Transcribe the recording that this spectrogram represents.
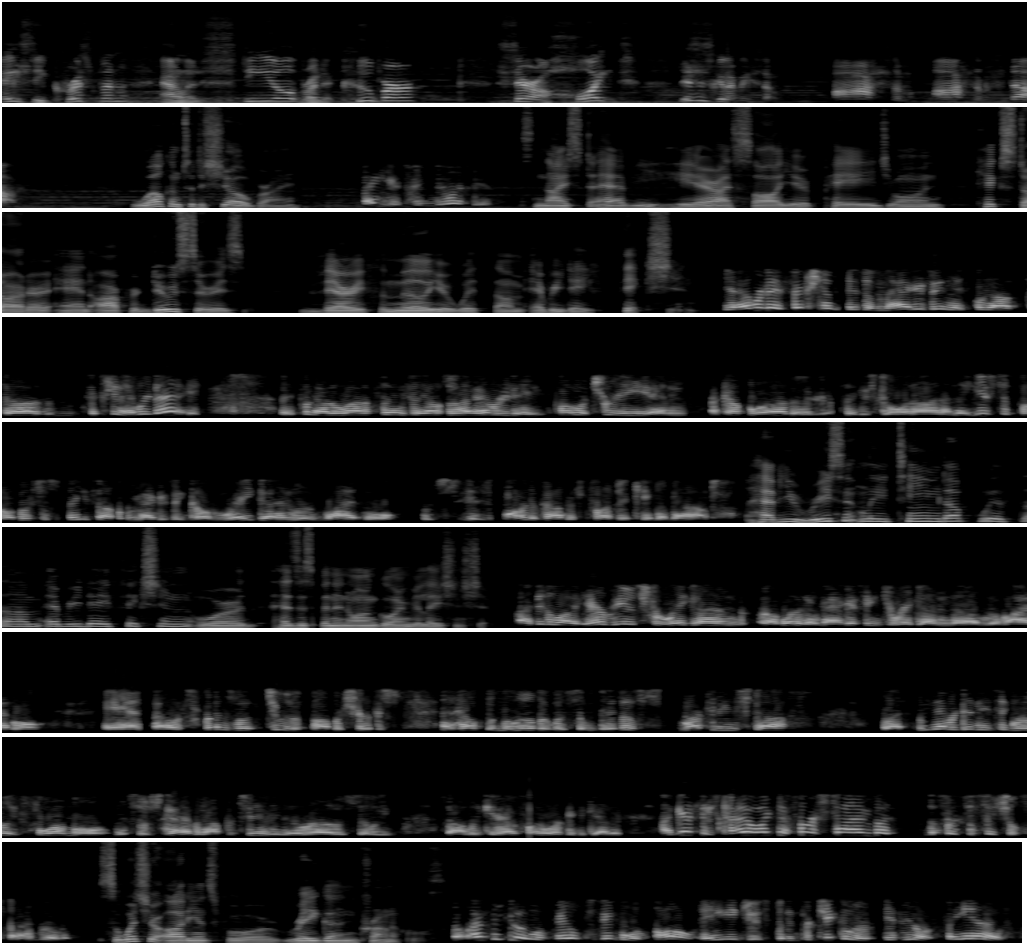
AC Crispin, Allen Steele, Brenda Cooper, Sarah Hoyt. This is going to be some awesome, awesome stuff. Welcome to the show, Bryan. Thank you. It's good to be with you. It's nice to have you here. I saw your page on Kickstarter, and our producer is very familiar with um, everyday fiction. Yeah, Everyday Fiction is a magazine. They put out uh, fiction every day. They put out a lot of things. They also have everyday poetry and a couple of other things going on. And they used to publish a space opera magazine called Raygun Revival, which is part of how this project came about. Have you recently teamed up with um, Everyday Fiction, or has this been an ongoing relationship? I did a lot of interviews for Raygun, uh, one of their magazines, Raygun uh, Revival, and I was friends with two of the publishers and helped them a little bit with some business marketing stuff. But we never did anything really formal. This was kind of an opportunity that arose, so we thought we could have fun working together. I guess it's kind of like the first time, but the first official time, really. So, what's your audience for Raygun Chronicles? I think it will appeal to people of all ages, but in particular, if you're a fan of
